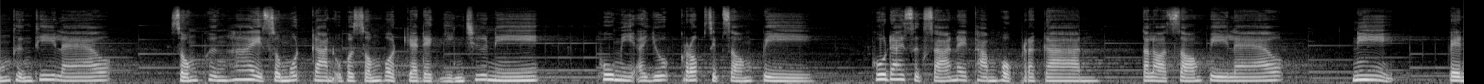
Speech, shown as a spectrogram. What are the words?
งฆ์ถึงที่แล้ว สงฆ์พึงให้สมมุติการอุปสมบทแก่เด็กหญิงชื่อนี้ ผู้มีอายุครบ 12 ปี ผู้ได้ศึกษาในธรรมหกประการ ตลอดสองปีแล้ว นี่เป็น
